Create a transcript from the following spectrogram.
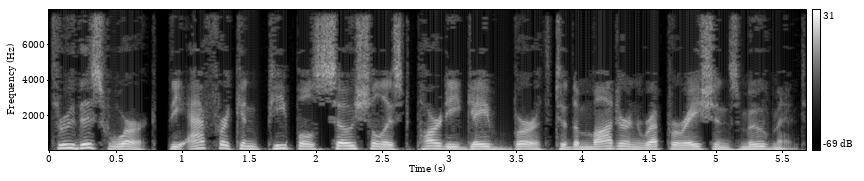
"...through this work, the African People's Socialist Party gave birth to the modern reparations movement."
